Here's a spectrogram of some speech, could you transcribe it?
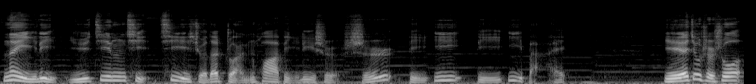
内力与精气、气血的转化比例是十比一比一百，也就是说，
